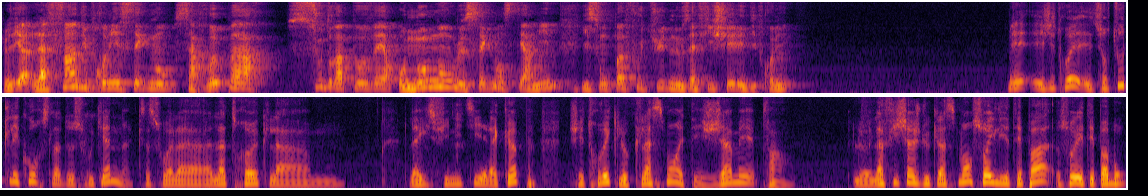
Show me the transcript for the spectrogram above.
Je veux dire, la fin du premier segment, ça repart sous drapeau vert au moment où le segment se termine. Ils sont pas foutus de nous afficher les dix premiers. Mais j'ai trouvé, sur toutes les courses là, de ce week-end, que ce soit la, Truck, la, Xfinity et la Cup, j'ai trouvé que le classement était jamais. Enfin, l'affichage du classement, soit il n'y était pas, soit il n'était pas bon.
